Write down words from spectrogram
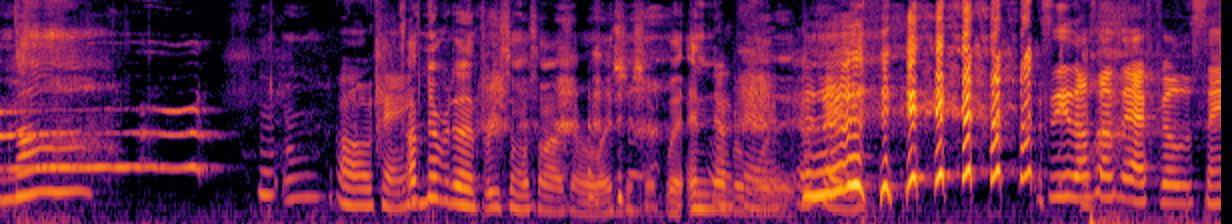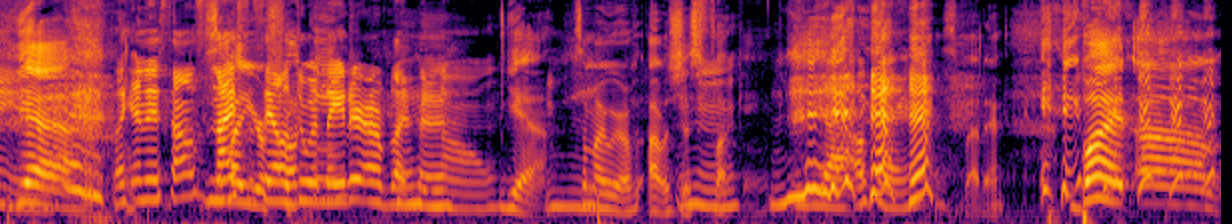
no. Mm-mm. Oh, okay. I've never done a threesome with somebody I was in a relationship with, and never Okay. would. Okay. See, that's what I'm saying. I feel the same. Yeah. Like, and it sounds Somebody nice to you're say I'll do it later. I'm like, Mhm. no. Yeah, Mhm. somebody where I was just Mhm. fucking. Yeah. Okay. That's better. But um,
